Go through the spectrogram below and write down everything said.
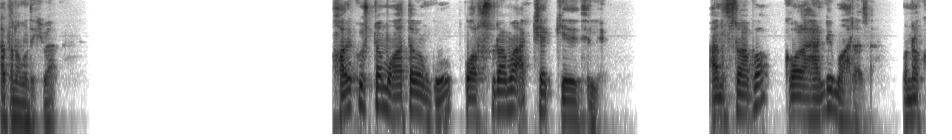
ସାତ ନମ୍ବର ଦେଖିବା। ହରେକୃଷ୍ଣ ମହାତାବଙ୍କୁ ପରଶୁରାମ ଆଖ୍ୟା କିଏ ଦେଇଥିଲେ? ଆନ୍ସର ହେବ କଳାହାଣ୍ଡି ମହାରାଜା। ମନକ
